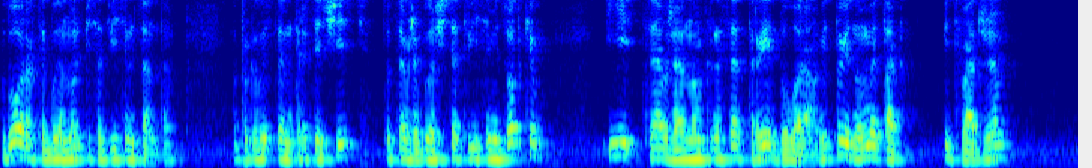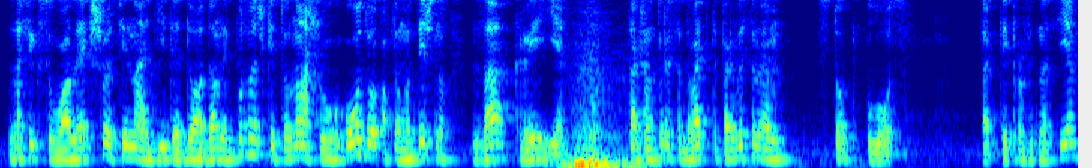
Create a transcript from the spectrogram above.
в доларах це буде 0,58 цента. Наприклад, виставимо 36, то це вже буде 68%. І це вже нам принесе 3 долара. Відповідно, ми так підтверджуємо, зафіксували. Якщо ціна дійде до даної позначки, то нашу угоду автоматично закриє. Так, шановні туристи, давайте тепер виставимо стоп-лосс. Так, той профіт у нас є.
